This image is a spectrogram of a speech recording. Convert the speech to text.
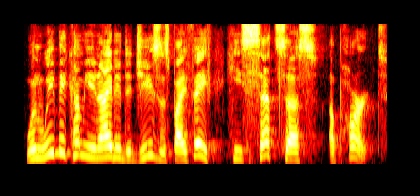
When we become united to Jesus by faith, he sets us apart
